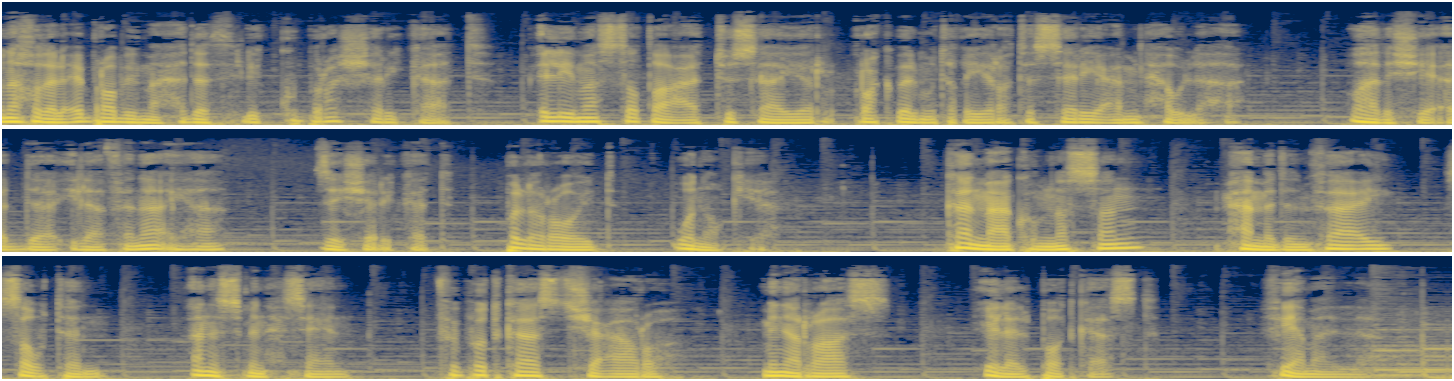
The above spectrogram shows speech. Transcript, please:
وناخذ العبرة بما حدث لكبرى الشركات. اللي ما استطاعت تساير ركب المتغيرات السريعة من حولها. وهذا الشيء أدى إلى فنائها زي شركة بولارويد ونوكيا. كان معكم نصا محمد النفاعي صوتا أنس بن حسين في بودكاست شعاره من الرأس إلى البودكاست. في أمان الله.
